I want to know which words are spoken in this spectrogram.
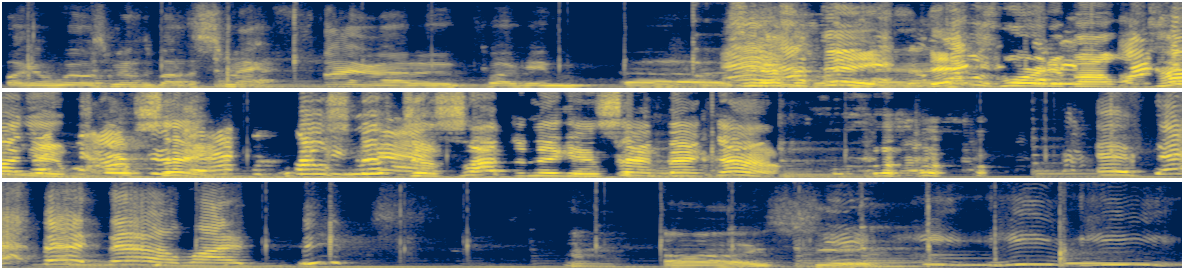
fucking Will Smith was about to smack fire out of fucking. Uh, See, that's the thing. They was worried about what Kanye was gonna say. Will Smith just slapped the nigga and sat back down. and sat back down like bitch. Oh shit. he he he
